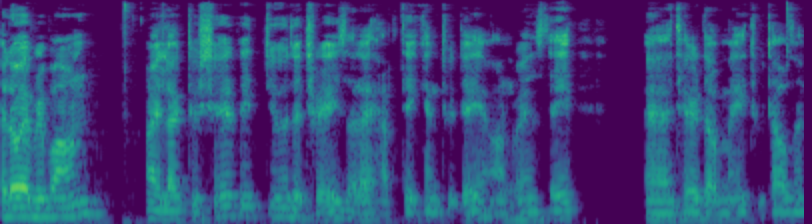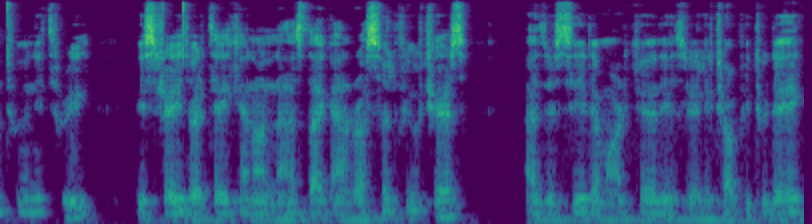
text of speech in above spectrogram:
Hello everyone. I'd like to share with you the trades that I have taken today on Wednesday, uh, 3rd of May 2023. These trades were taken on NASDAQ and Russell futures. As you see, the market is really choppy today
